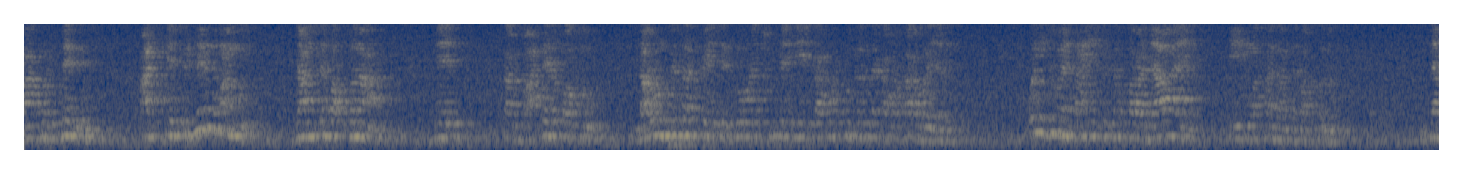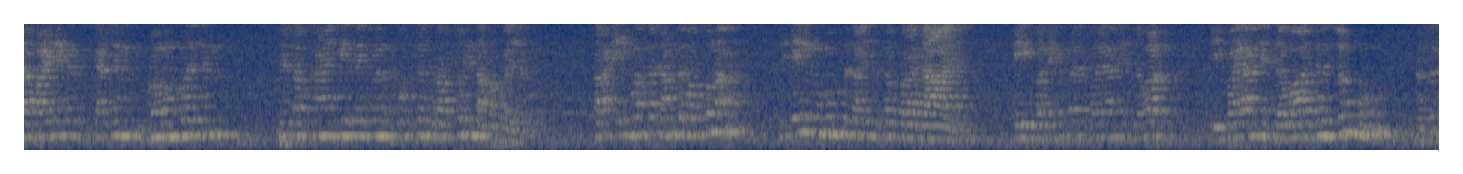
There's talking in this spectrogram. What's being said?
না করতেন, আজকে পৃথিবীর মানুষ জানতে পারতো না যে তার বাতের অসুখ দারুণ পেশাব পেয়েছে, দৌড়ে ছুটে গিয়ে কাপড় তুলতে কাপড় খারাপ হয়ে যাবে। ওই সময় দাঁড়িয়ে পেশাব করা যায়, এই মাথা জানতে পারতো না। যারা বাইরে গেছেন, ভ্রমণ করেছেন পেশাবখানায় গিয়ে দেখবেন বসতে শরীর নাপা হয়ে যাবে। তারা এই ভাষা জানতে পারতো না যে এই মুহূর্তে দাঁড়িয়ে পেশাব করা যায়। এই বয়ানে জওয়াজ এই বয়ানে জওয়াজের জন্য রাসূল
